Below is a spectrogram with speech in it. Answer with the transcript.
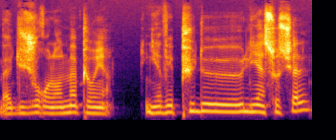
bah, du jour au lendemain plus rien. Il n'y avait plus de lien social.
